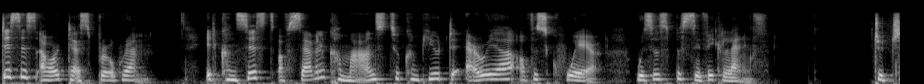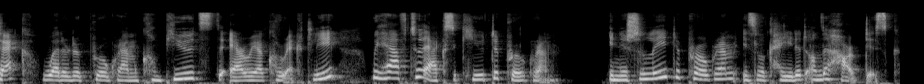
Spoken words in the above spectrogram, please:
This is our test program. It consists of seven commands to compute the area of a square with a specific length. To check whether the program computes the area correctly, we have to execute the program. Initially, the program is located on the hard disk.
